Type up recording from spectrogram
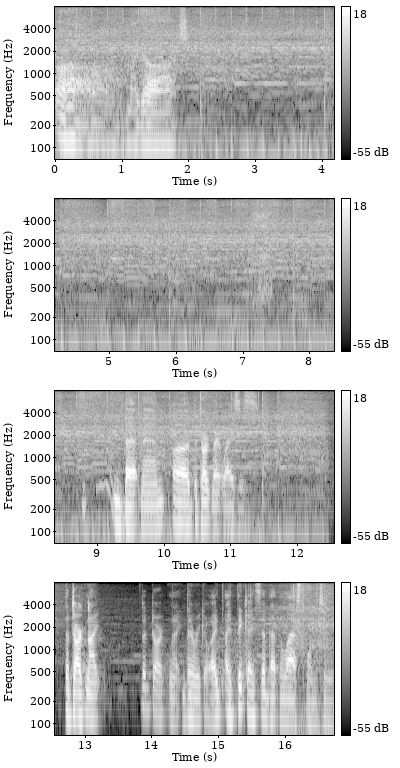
Oh my gosh. Batman, uh, The Dark Knight Rises. The Dark Knight. The Dark Knight. There we go. I, I think I said that in the last one too.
